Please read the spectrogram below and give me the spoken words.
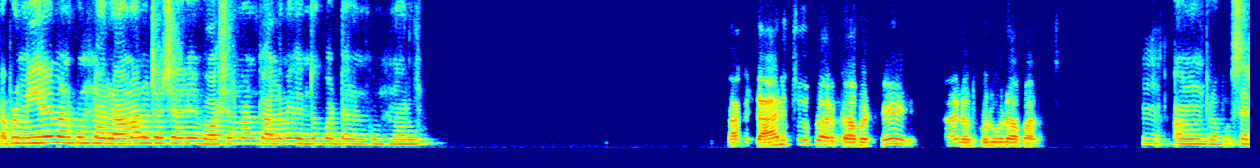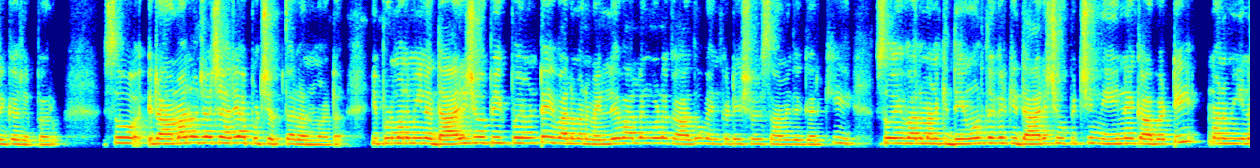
అప్పుడు మీరేమనుకుంటున్నారు? రామానుజాచార్య వాషర్ మ్యాన్ కాళ్ళ మీద ఎందుకు పడ్డారనుకుంటున్నారు? నాకు దారి చూపారు కాబట్టి ఆయన గురువులా. అవును ప్రభు. సరిగ్గా చెప్పారు. సో, రామానుజాచార్య అప్పుడు చెప్తారనమాట. ఇప్పుడు మనం ఈయన దారి చూపించకపోయి ఉంటే ఇవాళ మనం వెళ్ళేవాళ్ళం కూడా కాదు వెంకటేశ్వర స్వామి దగ్గరికి. సో, ఇవాళ మనకి దేవుడి దగ్గరికి దారి చూపించింది ఈయనే కాబట్టి మనం ఈయన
